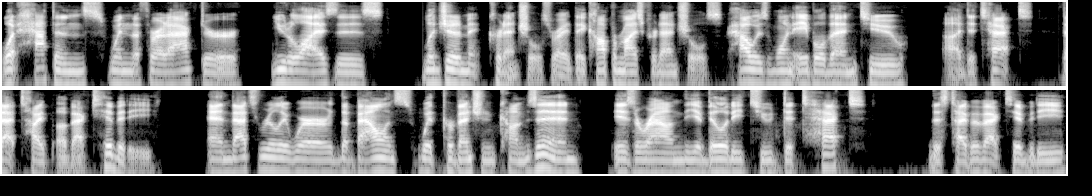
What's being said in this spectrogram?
what happens when the threat actor utilizes legitimate credentials, right? They compromise credentials. How is one able then to uh, detect that type of activity? And that's really where the balance with prevention comes in is around the ability to detect this type of activity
